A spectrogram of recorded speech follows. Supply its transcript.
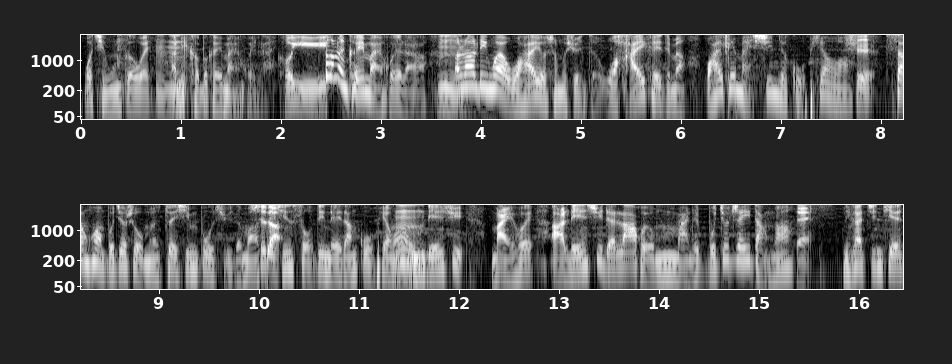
我请问各位，啊，你可不可以买回来？可以，当然可以买回来啊。嗯，那另外我还有什么选择？我还可以怎么样？我还可以买新的股票啊，是三晃不就是我们最新布局的吗？是的，最新锁定的一档股票嘛？嗯、我们连续买回啊，连续的拉回，我们买的不就这一档吗？对，你看今天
